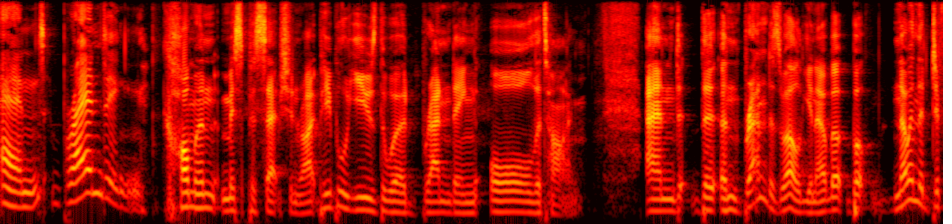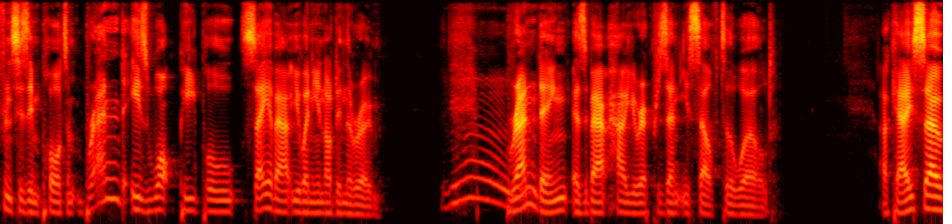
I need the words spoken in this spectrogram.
and branding. Common misperception, right? People use the word branding all the time. And the and brand as well, you know, but but knowing the difference is important. Brand is what people say about you when you're not in the room. Branding is about how you represent yourself to the world. Okay, so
